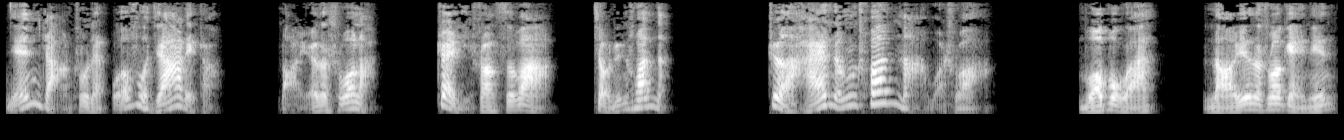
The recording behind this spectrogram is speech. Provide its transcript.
年长住在伯父家里头。老爷子说了，这几双丝袜。叫您穿的，这还能穿呢？我说，我不管。老爷子说给您，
